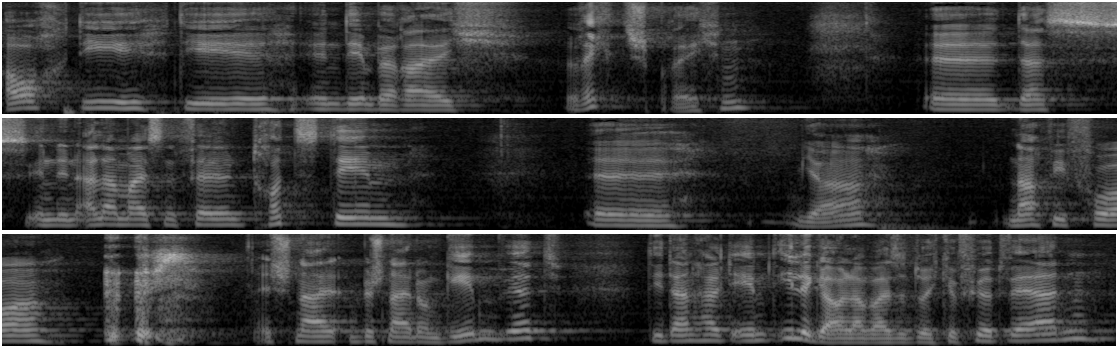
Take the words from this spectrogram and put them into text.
auch die, die in dem Bereich Recht sprechen, dass in den allermeisten Fällen trotzdem äh, ja, nach wie vor Beschneidung geben wird, die dann halt eben illegalerweise durchgeführt werden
